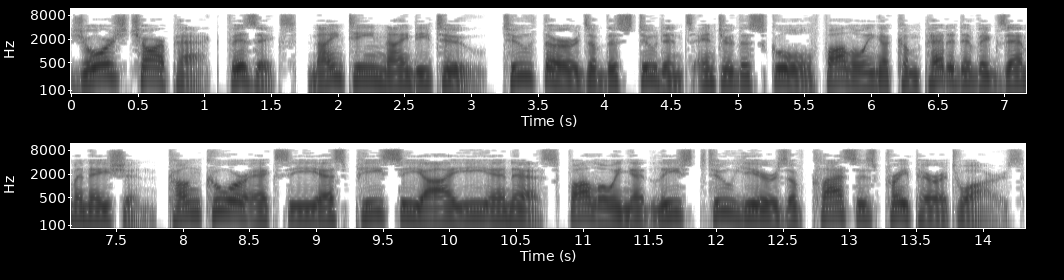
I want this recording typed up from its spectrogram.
Georges Charpak Physics, 1992. Two-thirds of the students enter the school following a competitive examination Concours XESPCIENS following at least two years of classes préparatoires.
